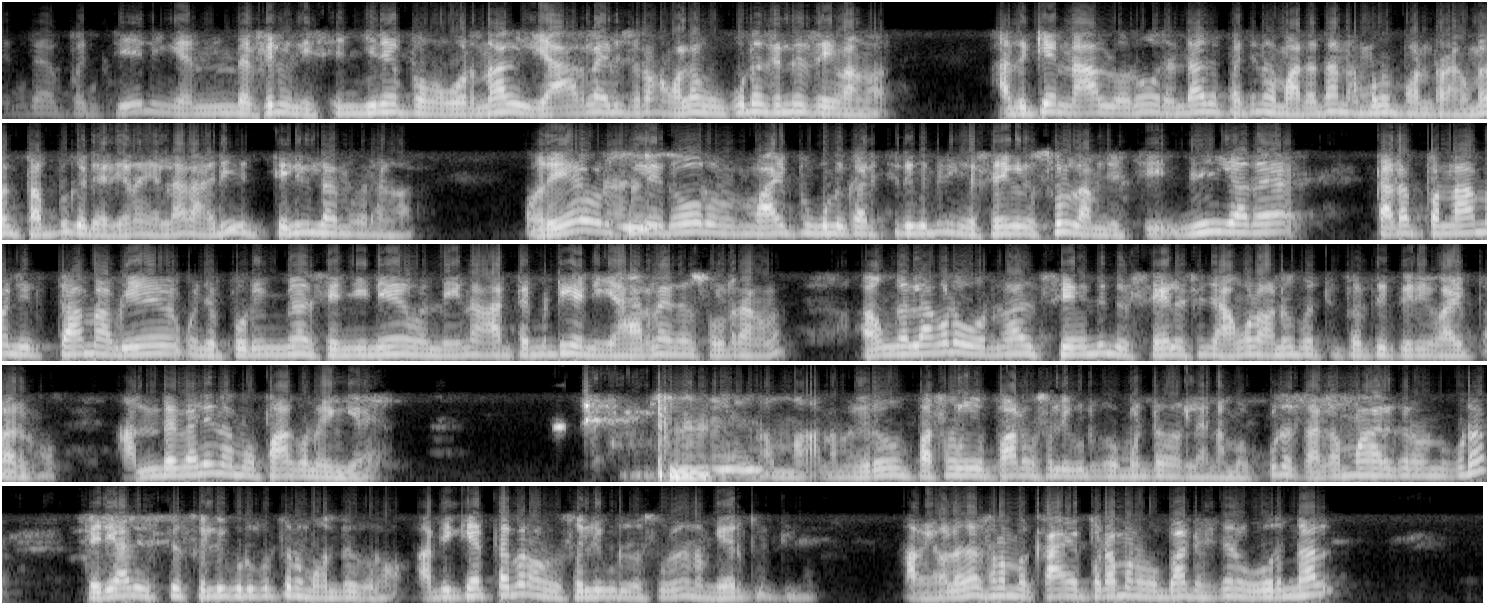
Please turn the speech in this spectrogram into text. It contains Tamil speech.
எதை பத்தியே நீங்க எந்த ஃபீல் நீ செஞ்சுனே போங்க. ஒரு நாள் யாரெல்லாம் எப்படி சொல்றாங்க அவங்களாம் உங்க கூட சேர்ந்து செய்வாங்க. அதுக்கே நாள் வரும். ரெண்டாவது பத்தி நம்ம அதை தான் நம்மளும் பண்றாங்க. நம்மளால தப்பு கிடையாது. ஏன்னா எல்லாரும் அறிவு தெளிவில்லாம இருக்கிறாங்க. ஒரே ஒரு சூழ்நிலை ஏதோ ஒரு வாய்ப்பு உங்களுக்கு கிடைச்சிருக்குது. நீங்க செய்கிற சூழல் அமைஞ்சிச்சு நீங்க அதை தடை பண்ணாம நிறுத்தாம அப்படியே கொஞ்சம் பொறுமையா செஞ்சுனே வந்தீங்கன்னா ஆட்டோமேட்டிக்கா நீ யாரெல்லாம் எதை சொல்றாங்களோ அவங்க எல்லாம் கூட ஒரு நாள் சேர்ந்து இந்த செயலை செஞ்சு அவங்களும் அனுபவத்தை பத்தி பெரிய வாய்ப்பா இருக்கும். அந்த வேலையை நம்ம பார்க்கணும் இங்க. ஆமா. நம்ம வெறும் பசங்களுக்கு பாடம் சொல்லி கொடுக்க மட்டும் வரல. நம்ம கூட சகமா இருக்கிறவங்க கூட தெரியாத விஷயத்தை சொல்லி கொடுத்து நம்ம வந்துருக்கிறோம். அதுக்கேற்ற மாதிரி அவங்க சொல்லி கொடுக்குற சூழலை நம்ம ஏற்படுத்திக்கணும். அவன் எவ்வளவுதான் நம்ம காயப்படாம நம்ம பாட்டு செஞ்சா ஒரு நாள்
